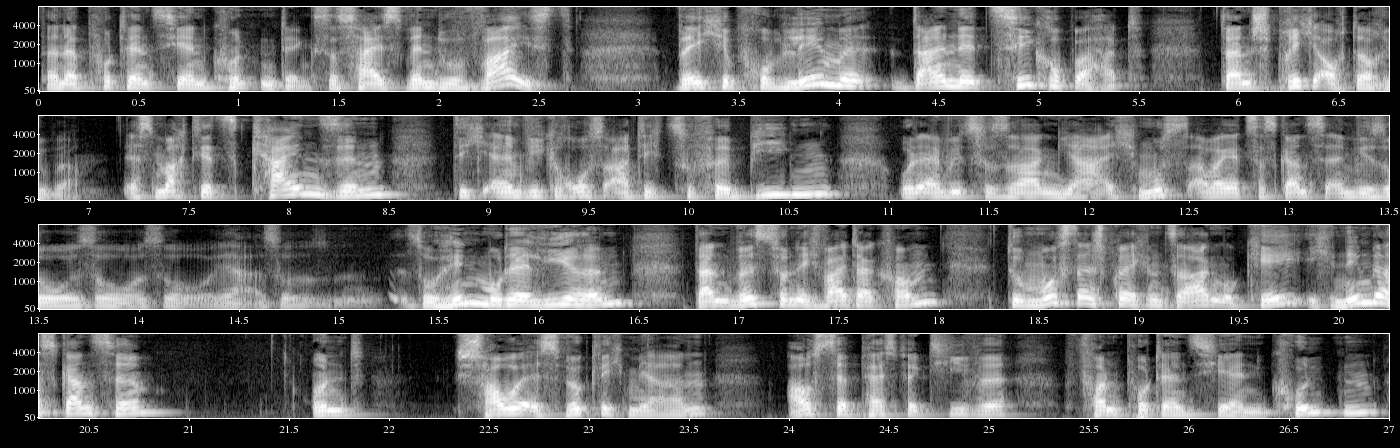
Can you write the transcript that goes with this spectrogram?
deiner potenziellen Kunden denkst. Das heißt, wenn du weißt, welche Probleme deine Zielgruppe hat, dann sprich auch darüber. Es macht jetzt keinen Sinn, dich irgendwie großartig zu verbiegen oder irgendwie zu sagen, ja, ich muss aber jetzt das Ganze irgendwie so, so, so, ja, so, so hinmodellieren, dann wirst du nicht weiterkommen. Du musst entsprechend sagen, okay, ich nehme das Ganze und schaue es wirklich mir an aus der Perspektive von potenziellen Kunden,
